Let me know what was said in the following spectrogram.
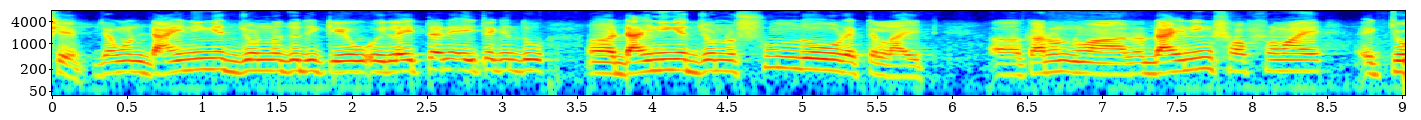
শেপ যেমন ডাইনিংয়ের জন্য যদি কেউ ওই লাইটটা নেয়, এইটা কিন্তু ডাইনিংয়ের জন্য সুন্দর একটা লাইট কারণ ডাইনিং সব সময় একটু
